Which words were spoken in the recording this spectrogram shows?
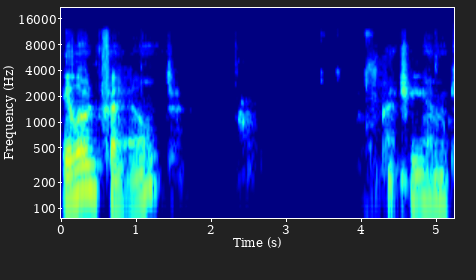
Payload failed. Apache MQ.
